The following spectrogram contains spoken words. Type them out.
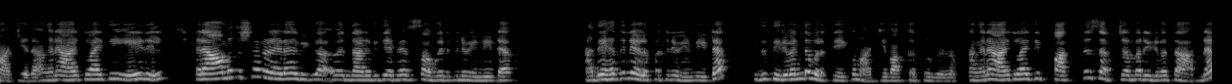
മാറ്റിയത്. അങ്ങനെ ആയിരത്തി തൊള്ളായിരത്തി ഏഴിൽ രാമകൃഷ്ണ പിള്ളയുടെ എന്താണ് വിദ്യാഭ്യാസ സൗകര്യത്തിന് വേണ്ടിയിട്ട് അദ്ദേഹത്തിന്റെ എളുപ്പത്തിന് വേണ്ടിയിട്ട് ഇത് തിരുവനന്തപുരത്തേക്ക് മാറ്റി വക്കത്തു നിന്നും. അങ്ങനെ ആയിരത്തി തൊള്ളായിരത്തി പത്ത് സെപ്റ്റംബർ ഇരുപത്തി ആറിന്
